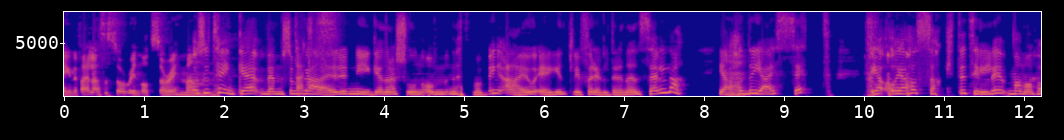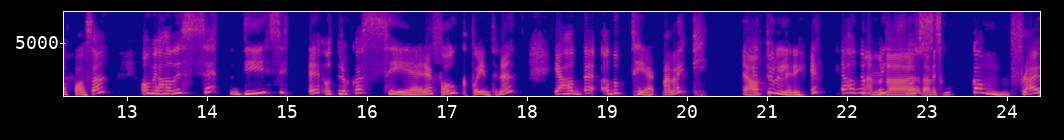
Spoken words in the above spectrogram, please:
egne feil. Altså sorry, not sorry, men Og så tenker jeg, hvem som Takk. lærer ny generasjon om nettmobbing, er jo egentlig foreldrene en selv, da. Ja, Mm. hadde jeg sett, ja, og jeg har sagt det til dem, mamma og pappa også, om jeg hadde sett de sitte og trakassere folk på internett, jeg hadde adoptert meg vekk. ja. Jeg tuller ikke. Jeg hadde Nei, blitt da, så skamflau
